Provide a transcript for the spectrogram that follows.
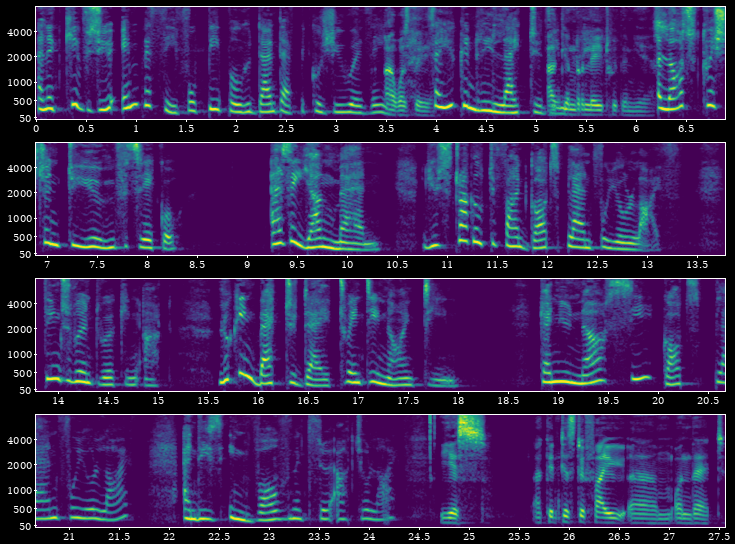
And it gives you empathy for people who don't have because you were there. I was there. So you can relate to them. I can relate with them. Yes. A last question to you, Mfiseko. As a young man, you struggled to find God's plan for your life. Things weren't working out. Looking back today, 2019, can you now see God's plan for your life and His involvement throughout your life? Yes, I can testify um, on that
